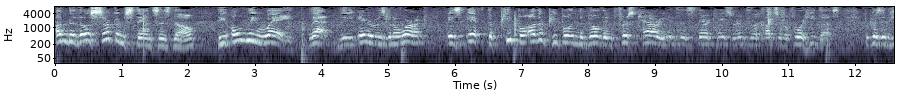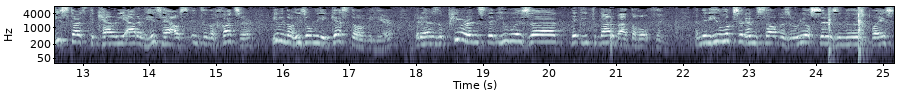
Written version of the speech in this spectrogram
Under those circumstances, though, the only way that the eruv is going to work is if the people, other people in the building, first carry into the staircase or into the chutzner before he does. Because if he starts to carry out of his house into the chutzner, even though he's only a guest over here, but it has the appearance that he was uh, that he forgot about the whole thing, and then he looks at himself as a real citizen of this place,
